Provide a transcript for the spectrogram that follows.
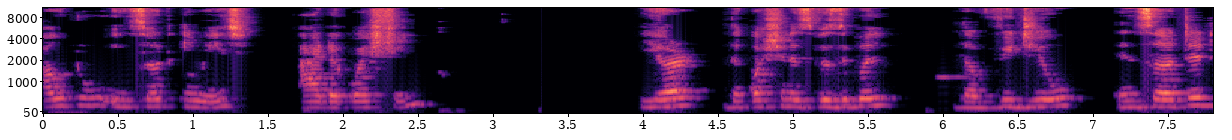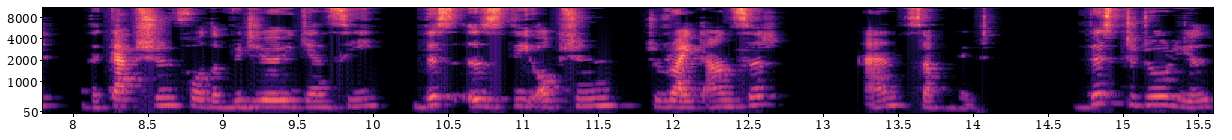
how to insert image, add a question. Here the question is visible, the video inserted, the caption for the video you can see. This is the option to write answer and submit. This tutorial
